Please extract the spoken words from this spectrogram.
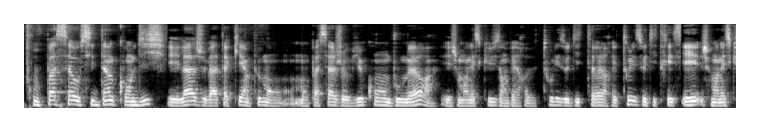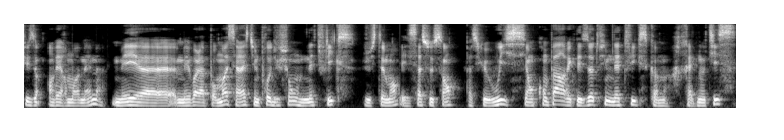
trouve pas ça aussi dingue qu'on le dit. Et là je vais attaquer un peu mon, mon passage vieux con boomer et je m'en excuse envers euh, tous les auditeurs et toutes les auditrices et je m'en excuse envers moi-même. Mais mais voilà pour moi ça reste une production Netflix justement et ça se sent parce que oui si on compare avec les autres films Netflix comme Red Notice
